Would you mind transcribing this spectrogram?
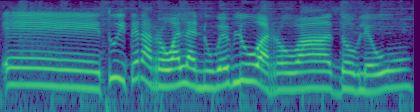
eh, Twitter, arroba la nube blue, arroba w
